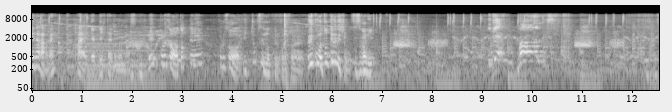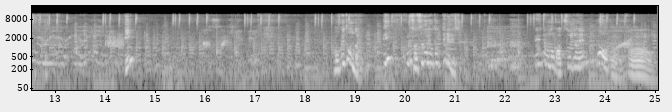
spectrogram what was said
えながらねはいやっていきたいと思います。えこれさ当たってね？これさ一直線乗ってるこれさ。えこれ当たってるでしょ？さすがに。いけバーンえボケたんだけど。え？これさすがに当たってるでしょ。えでもなんか熱そうじゃねおう。ん。うん。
